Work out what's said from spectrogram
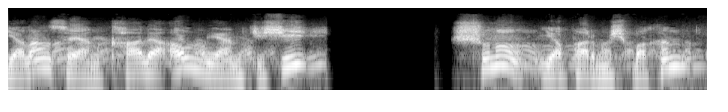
yalan sayan, kale almayan kişi şunu yaparmış bakın.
